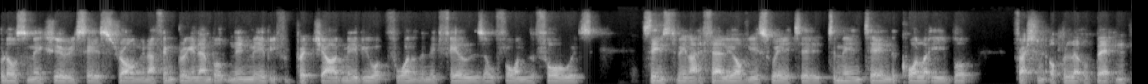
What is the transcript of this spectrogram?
but also make sure he stays strong. And I think bringing Embleton in maybe for Pritchard, maybe for one of the midfielders or for one of the forwards seems to me like a fairly obvious way to to maintain the quality, but freshen it up a little bit. And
